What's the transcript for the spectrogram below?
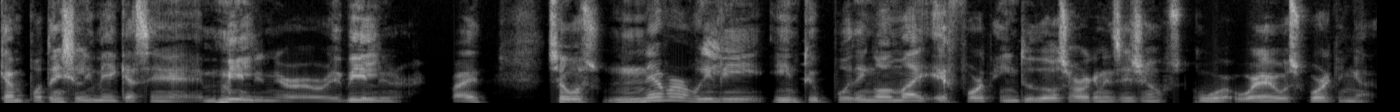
can potentially make us a millionaire or a billionaire, right? So I was never really into putting all my effort into those organizations where, I was working at.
